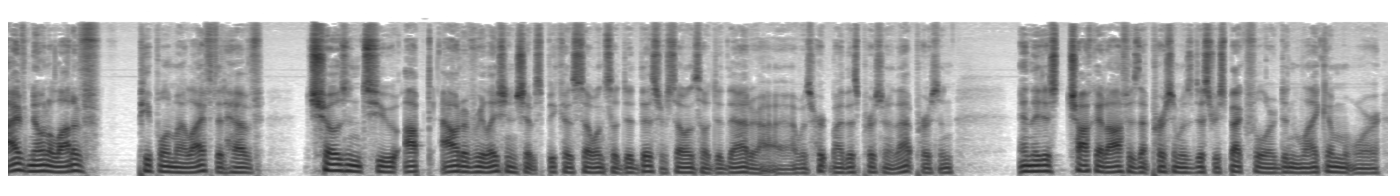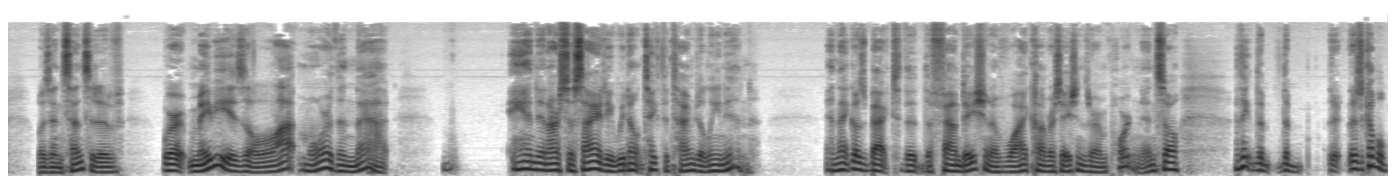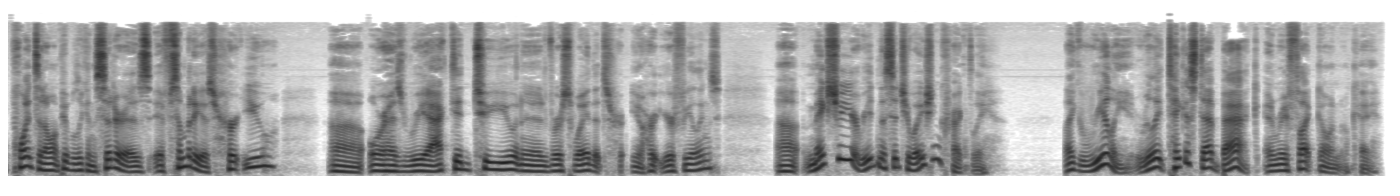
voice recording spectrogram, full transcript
I've known a lot of people in my life that have chosen to opt out of relationships because so and so did this or so and so did that or I, I, was hurt by this person or that person and they just chalk it off as that person was disrespectful or didn't like them or was insensitive where maybe is a lot more than that and in our society we don't take the time to lean in and that goes back to the the foundation of why conversations are important and so i think the the there's a couple points that i want people to consider is if somebody has hurt you uh, or has reacted to you in an adverse way that's you know, hurt your feelings, uh, make sure you're reading the situation correctly. Like, really, really take a step back and reflect, going, okay,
